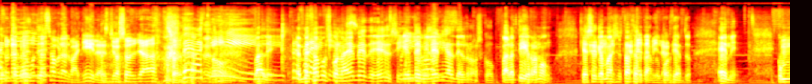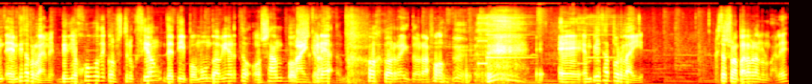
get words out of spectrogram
hizo una pregunta sobre albañiles. Yo soy ya. Veo aquí. Vale, empezamos con la. M del siguiente Pretty millennial del Rosco. Para ti, Ramón, que es el que más está de acertando, por cierto. M. Com- Empieza por la M. Videojuego de construcción de tipo mundo abierto o sandbox. Minecraft. crea- Oh, correcto, Ramón. Eh, empieza por la I. Esto es una palabra normal, ¿eh?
